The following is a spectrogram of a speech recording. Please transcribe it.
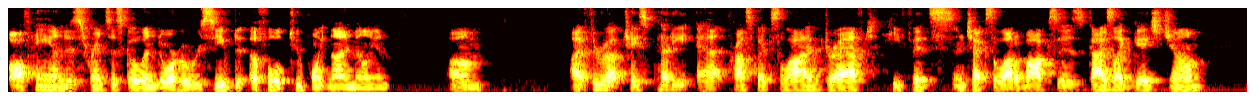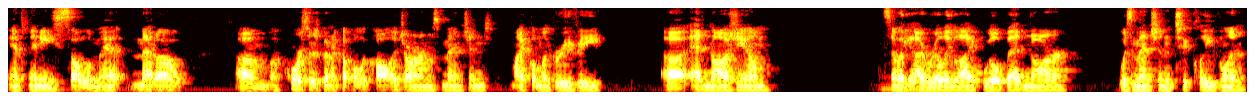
offhand is Francisco Lindor, who received a full 2.9 million. Um, I threw out Chase Petty at Prospects Live draft. He fits and checks a lot of boxes. Guys like Gage Jump, Anthony Solometo. Um, of course, there's been a couple of college arms mentioned. Michael McGreevy, uh, ad nauseum. Somebody I really like, Will Bednar, was mentioned to Cleveland.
